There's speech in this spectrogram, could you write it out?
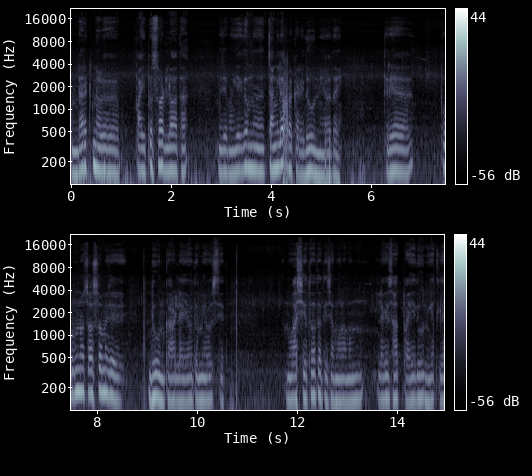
डायरेक्ट नळ पाईप सोडला होता. म्हणजे मग एकदम चांगल्या प्रकारे धुवून निघत आहे. तर या पूर्णच असं म्हणजे धुवून काढलं आहे एकदम व्यवस्थित. वास येत होता त्याच्यामुळं मग लगेच हात पाय धुवून घेतले.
